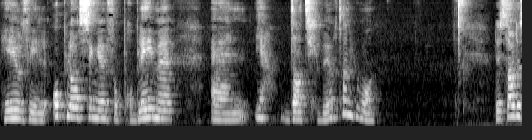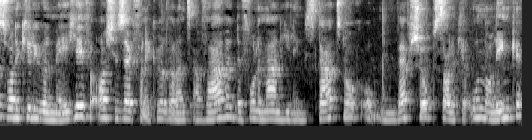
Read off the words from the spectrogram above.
heel veel oplossingen voor problemen. En ja, dat gebeurt dan gewoon. Dus dat is wat ik jullie wil meegeven. Als je zegt van ik wil dat eens ervaren. De volle maanhealing staat nog op mijn webshop. Zal ik hieronder linken.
